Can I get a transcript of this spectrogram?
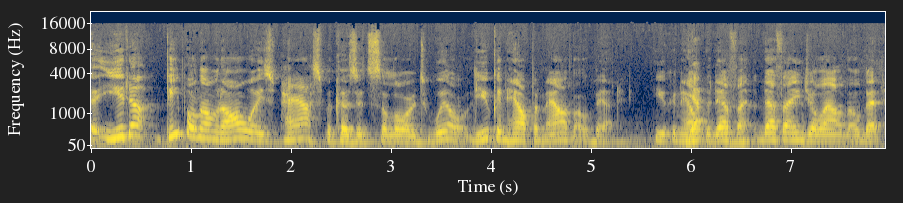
uh, you don't. People don't always pass because it's the Lord's will. You can help them out a little bit. You can help Yep. the death death angel out a little bit.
